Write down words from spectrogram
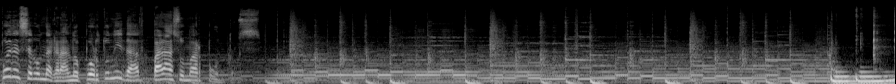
puede ser una gran oportunidad para sumar puntos. Thank you.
